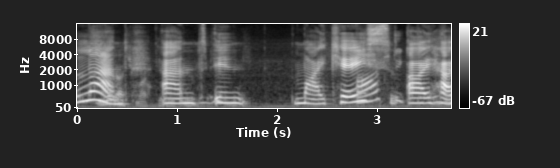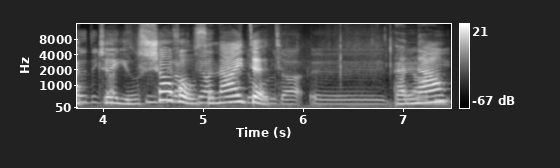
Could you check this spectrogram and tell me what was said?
land. And in my case, I had to use shovels, and I did. And now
